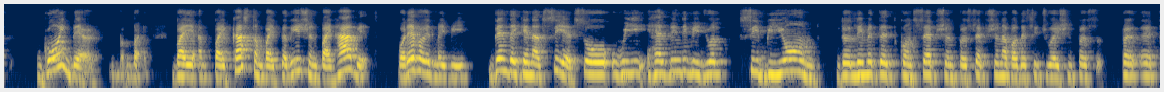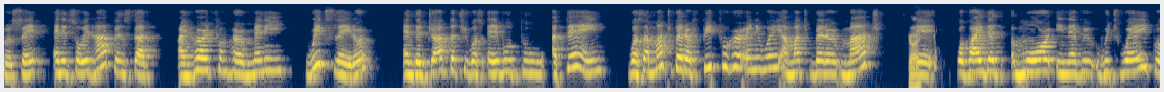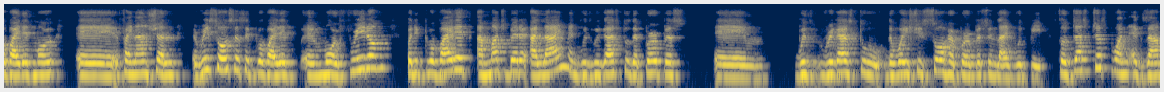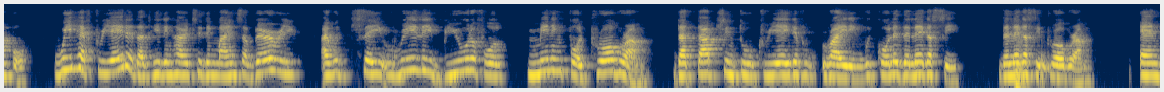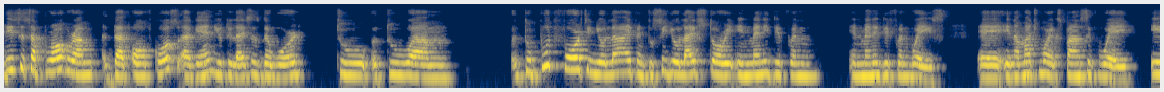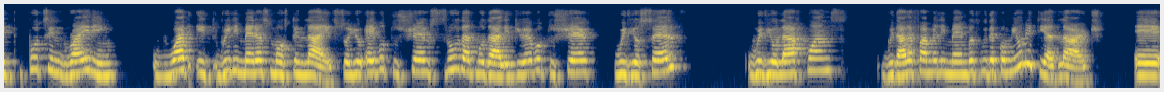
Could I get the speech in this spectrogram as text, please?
going there by by by custom, by tradition, by habit, whatever it may be, then they cannot see it. So we help individual see beyond the limited conception, perception about the situation per, per, uh, per se. And it, so it happens that I heard from her many weeks later, and the job that she was able to attain was a much better fit for her anyway, a much better match. Sure. Uh, provided more in every which way, provided more financial resources, it provided uh, more freedom, but it provided a much better alignment with regards to the purpose, um, with regards to the way she saw her purpose in life would be. So just, just one example. We have created at Healing Hearts, Healing Minds a very, I would say, really beautiful, meaningful program that taps into creative writing. We call it the legacy, the hmm. legacy program. And this is a program that, of course, again, utilizes the word to, to, um, to put forth in your life and to see your life story in many different, in many different ways, uh, in a much more expansive way. It puts in writing what it really matters most in life. So you're able to share through that modality, you're able to share with yourself, with your loved ones, with other family members, with the community at large, uh,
